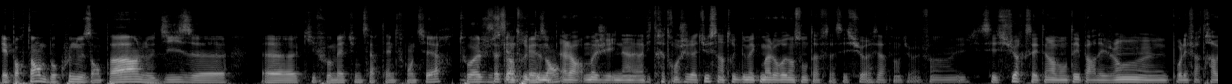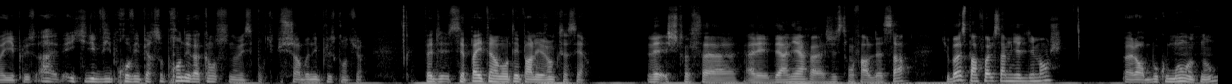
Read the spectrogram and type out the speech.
Et pourtant, beaucoup nous en parlent, nous disent euh, euh, qu'il faut mettre une certaine frontière. Toi, jusqu'à un truc présent, de. Alors, moi, j'ai une avis très tranché là-dessus. C'est un truc de mec malheureux dans son taf, ça, c'est sûr et certain. Tu vois. Enfin, c'est sûr que ça a été inventé par des gens euh, pour les faire travailler plus. Ah, équilibre vie pro, vie perso, prends des vacances. Non, mais c'est pour que tu puisses charbonner plus quand tu. En fait, c'est pas été inventé par les gens que ça sert. Mais je trouve ça. Allez, dernière, euh, juste on parle de ça. Tu bosses parfois le samedi et le dimanche? Alors, beaucoup moins maintenant.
